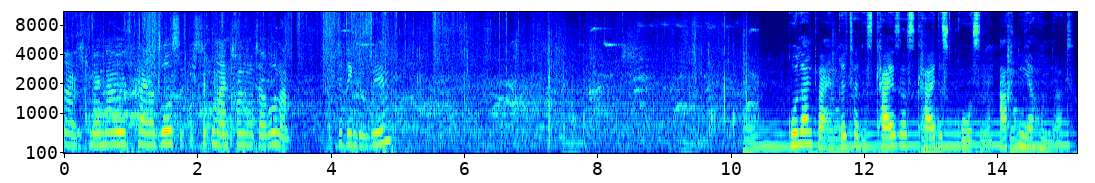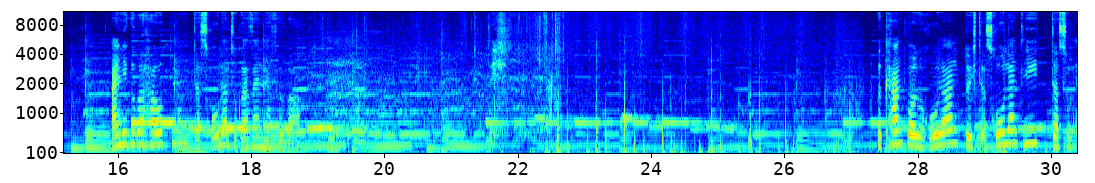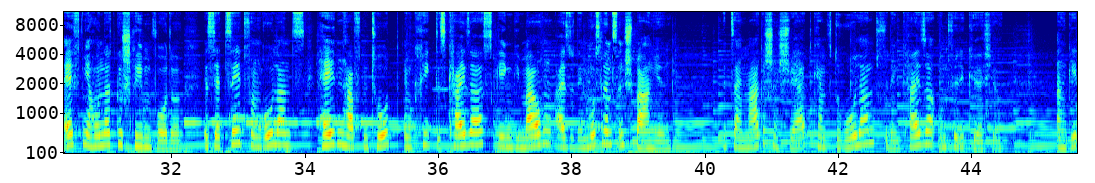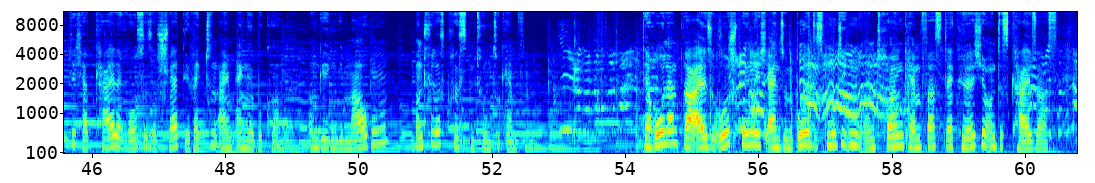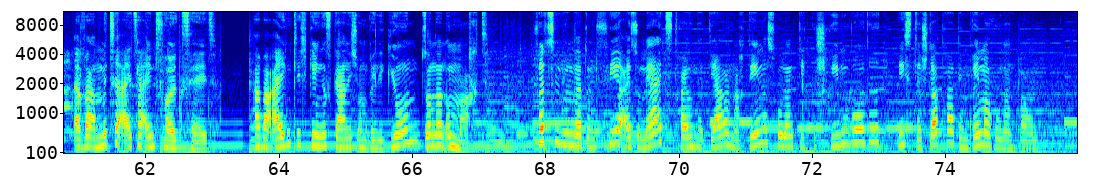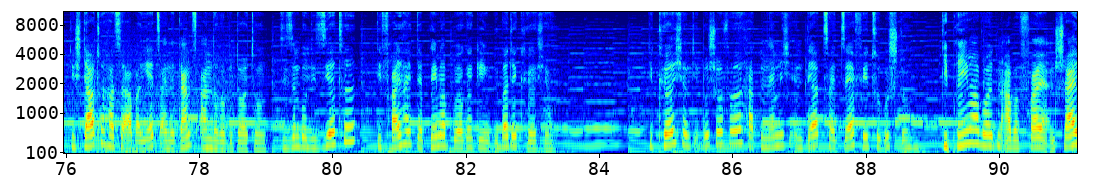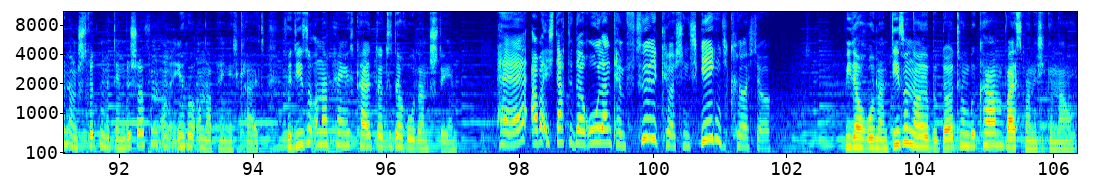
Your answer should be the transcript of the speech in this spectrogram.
Hi, mein Name ist Kyla Groß. Ich suche meinen Traumritter Roland. Habt ihr den gesehen? Roland war ein Ritter des Kaisers Karl des Großen im 8. Jahrhundert. Einige behaupten, dass Roland sogar sein Neffe war. Bekannt wurde Roland durch das Rolandlied, das im 11. Jahrhundert geschrieben wurde. Es erzählt von Rolands heldenhaften Tod im Krieg des Kaisers gegen die Mauren, also den Muslims in Spanien. Mit seinem magischen Schwert kämpfte Roland für den Kaiser und für die Kirche. Angeblich hat Karl der Große das Schwert direkt von einem Engel bekommen, um gegen die Mauren und für das Christentum zu kämpfen. Der Roland war also ursprünglich ein Symbol des mutigen und treuen Kämpfers der Kirche und des Kaisers. Er war im Mittelalter ein Volksheld. Aber eigentlich ging es gar nicht um Religion, sondern um Macht. 1404, also mehr als 300 Jahre nachdem das Rolandlied geschrieben wurde, ließ der Stadtrat den Bremer Roland bauen. Die Statue hatte aber jetzt eine ganz andere Bedeutung. Sie symbolisierte die Freiheit der Bremer Bürger gegenüber der Kirche. Die Kirche und die Bischöfe hatten nämlich in der Zeit sehr viel zu bestimmen. Die Bremer wollten aber frei entscheiden und stritten mit den Bischöfen um ihre Unabhängigkeit. Für diese Unabhängigkeit sollte der Roland stehen. Hä? Aber ich dachte, der Roland kämpft für die Kirche, nicht gegen die Kirche. Wie der Roland diese neue Bedeutung bekam, weiß man nicht genau.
